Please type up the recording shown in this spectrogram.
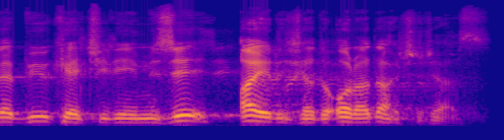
ve büyükelçiliğimizi ayrıca da orada açacağız.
